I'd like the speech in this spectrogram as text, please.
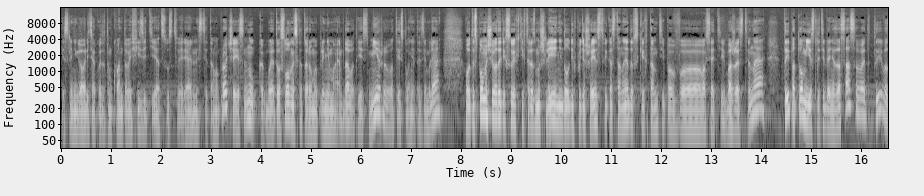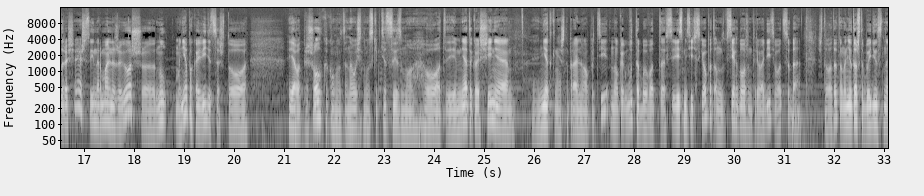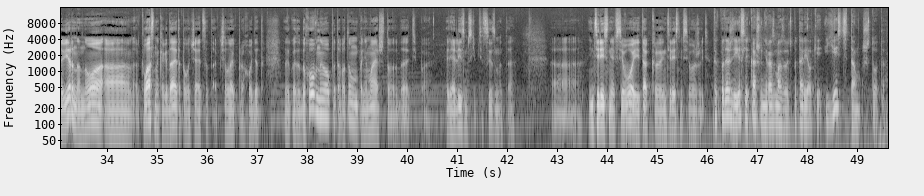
если не говорить о какой-то там квантовой физике и отсутствии реальности там и прочее, если, ну, как бы это условность, которую мы принимаем, да, вот есть мир, вот есть планета Земля, вот, и с помощью вот этих своих каких-то размышлений, долгих путешествий, кастанедовских, там, типа, в, во всякие божественное, ты потом, если тебя не засасывает, ты возвращаешься и нормально живешь, Э, ну, мне пока видится, что я вот пришел к какому-то научному скептицизму, вот, и у меня такое ощущение, нет, конечно, правильного пути, но как будто бы вот весь мистический опыт, он всех должен приводить вот сюда, что вот это, ну не то чтобы единственно верно, но а, классно, когда это получается так, человек проходит какой-то духовный опыт, а потом он понимает, что, да, типа, реализм, скептицизм — это интереснее всего, и так э, интереснее всего жить. Так подожди, если кашу не размазывать по тарелке, есть там что-то?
